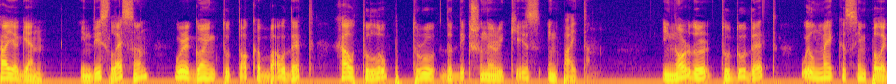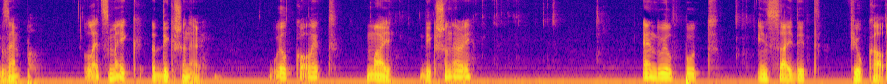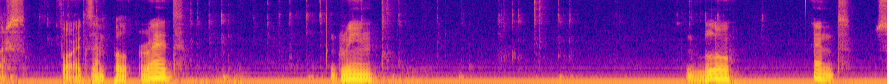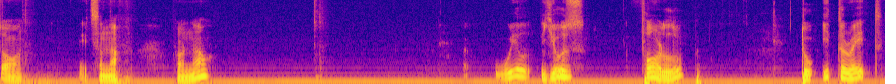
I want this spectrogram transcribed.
Hi again. In this lesson we're going to talk about that how to loop through the dictionary keys in Python. In order to do that we'll make a simple example. Let's make a dictionary. We'll call it my dictionary and we'll put inside it few colors. For example red green, blue, and so on. It's enough for now. We'll use for loop to iterate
